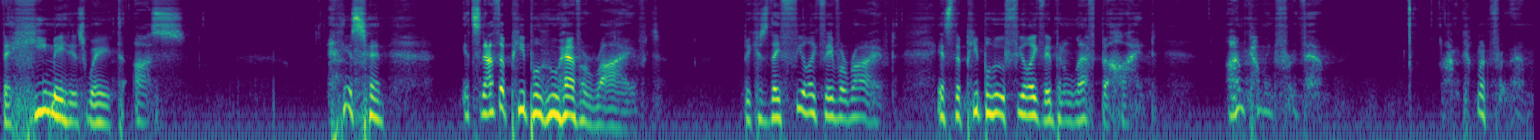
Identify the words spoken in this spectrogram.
that He made His way to us. And He said, It's not the people who have arrived because they feel like they've arrived, it's the people who feel like they've been left behind. I'm coming for them. I'm coming for them.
